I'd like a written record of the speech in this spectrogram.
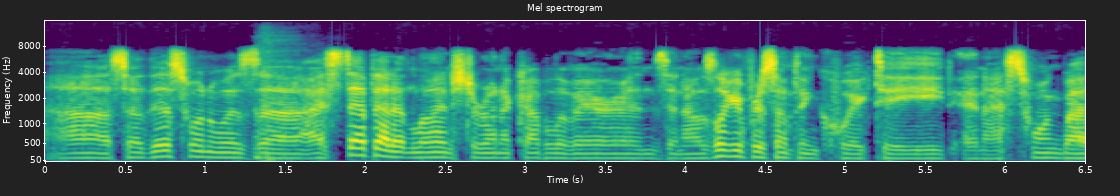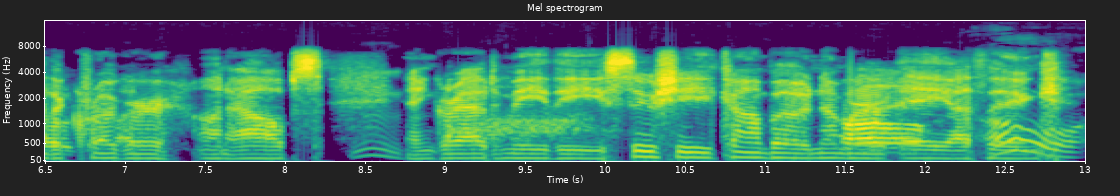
Uh, so this one was uh, I stepped out at lunch to run a couple of errands, and I was looking for something quick to eat, and I swung by the Oh, God. Kroger on Alps Mm. and grabbed me the sushi combo number Oh. A, I think. Oh,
